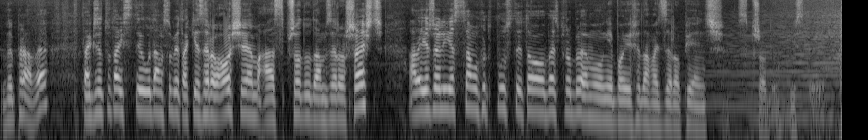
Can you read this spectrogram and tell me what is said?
wyprawę. Także tutaj z tyłu dam sobie takie 0,8, a z przodu dam 0,6. Ale jeżeli jest samochód pusty, to bez problemu nie boję się dawać 0,5 z przodu i z tyłu.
